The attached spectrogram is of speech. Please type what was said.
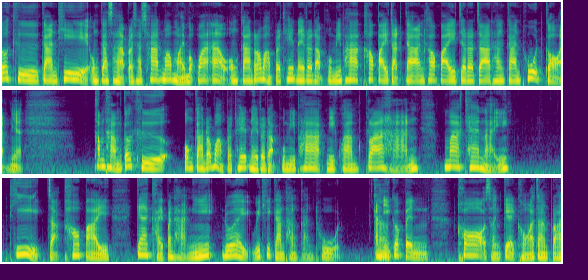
ก็คือการที่องค์การสหประชาชาติมอบหมายบอกว่าอ้าวองค์การระหว่างประเทศในระดับภูมิภาคเข้าไปจัดการเข้าไปเจรจาทางการทูตก่อนเนี่ยคำถามก็คือองค์การระหว่างประเทศในระดับภูมิภาคมีความกล้าหาญมากแค่ไหน ที่จะเข้าไปแก้ไขปัญหานี้ด้วยวิธีการทางการทูต อันนี้ก็เป็น ข้อสังเกตของอาจารย์ปรา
